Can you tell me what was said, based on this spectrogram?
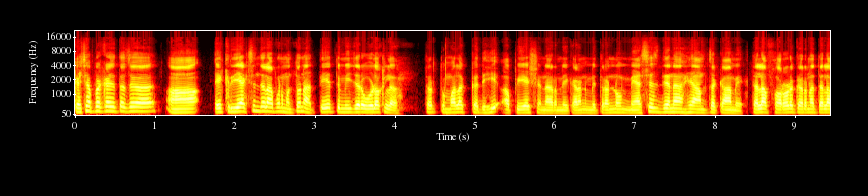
कशा प्रकारे त्याचं एक रिॲक्शन ज्याला आपण म्हणतो ना ते तुम्ही जर ओळखलं तर तुम्हाला कधीही अपयश येणार नाही. कारण मित्रांनो मेसेज देणं हे आमचं काम आहे. त्याला फॉरवर्ड करणं त्याला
